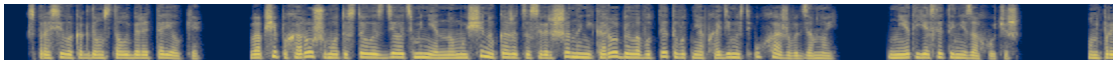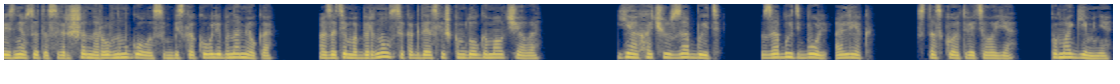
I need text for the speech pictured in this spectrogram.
— спросила, когда он стал убирать тарелки. Вообще, по-хорошему, это стоило сделать мне, но мужчину, кажется, совершенно не коробила вот эта вот необходимость ухаживать за мной. «Нет, если ты не захочешь». Он произнес это совершенно ровным голосом, без какого-либо намека, а затем обернулся, когда я слишком долго молчала. «Я хочу забыть. Забыть боль, Олег», — с тоской ответила я. «Помоги мне».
